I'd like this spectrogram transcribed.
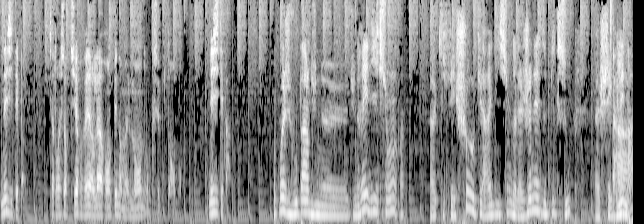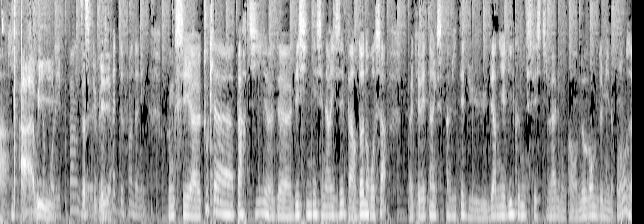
n'hésitez pas. Ça devrait sortir vers la rentrée normalement, donc septembre. N'hésitez pas. Donc moi je vous parle d'une d'une réédition euh, qui fait chaud que la réédition de la jeunesse de Picsou euh, chez ah. Glénat. ah oui, ça, ça fait plaisir. de fin d'année. Donc c'est euh, toute la partie euh, dessinée scénarisée par Don Rosa, qui avait été invité du dernier Lille Comics Festival donc en novembre 2011.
